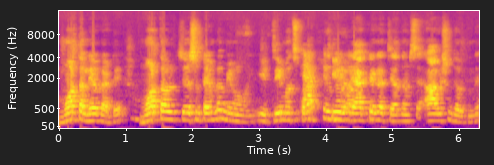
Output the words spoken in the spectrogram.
ముహూర్తాలు లేవు కాబట్టి ముహూర్తాలు చేసిన టైంలో మేము ఈ త్రీ మంత్స్ కూడా. యాక్టివ్గా చేద్దాం ఆ విషయం జరుగుతుంది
